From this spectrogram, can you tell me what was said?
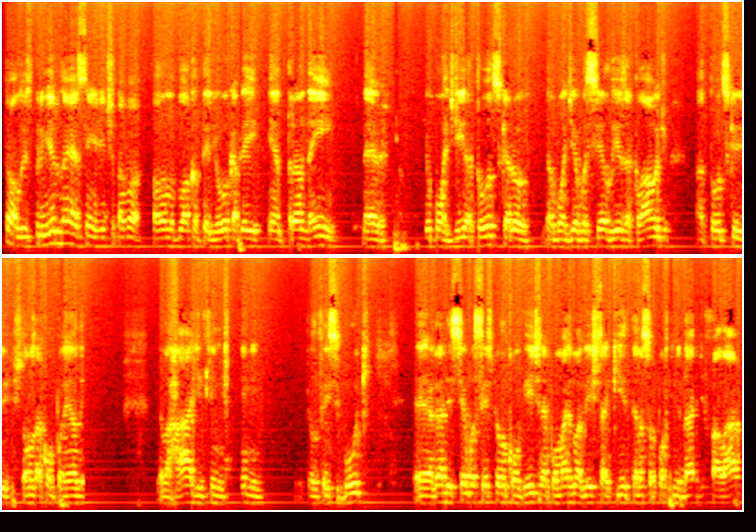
Então, Luiz, primeiro, né, assim, a gente estava falando no bloco anterior, acabei entrando em, né, um bom dia a todos, quero dar um bom dia a você, Luiz, a Cláudio, a todos que estão nos acompanhando pela rádio, enfim, pelo Facebook. É, agradecer a vocês pelo convite, né, por mais uma vez estar aqui, tendo essa oportunidade de falar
